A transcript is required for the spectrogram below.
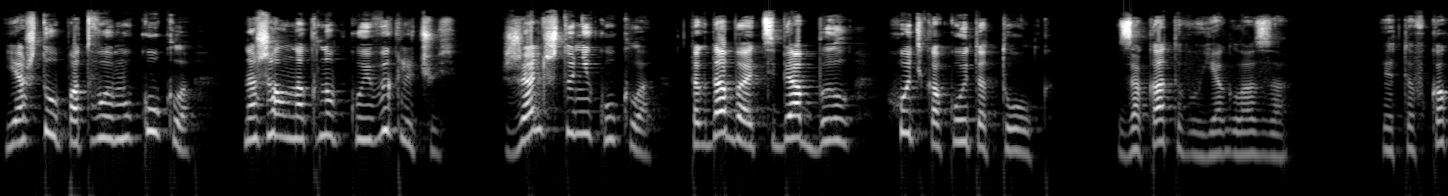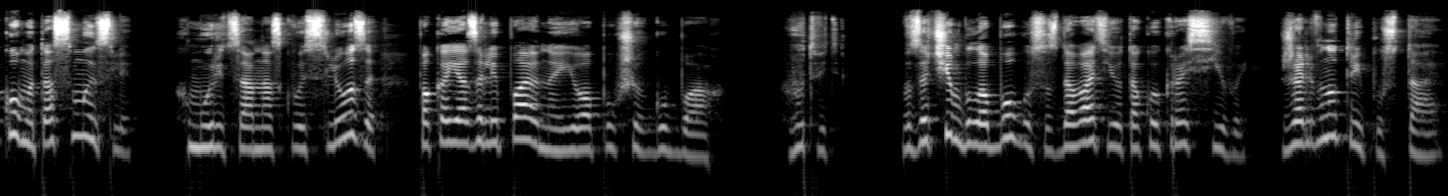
«Я что, по-твоему, кукла? Нажал на кнопку и выключусь? Жаль, что не кукла. Тогда бы от тебя был хоть какой-то толк. Закатываю я глаза. Это в каком это смысле? Хмурится она сквозь слезы, пока я залипаю на ее опухших губах. Вот ведь, вот зачем было Богу создавать ее такой красивой? Жаль, внутри пустая.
